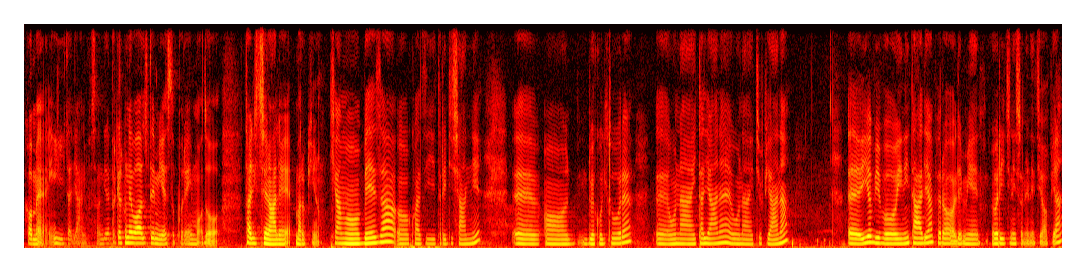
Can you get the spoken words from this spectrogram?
come gli italiani, possiamo dire, perché alcune volte mi vesto pure in modo tradizionale marocchino. Mi chiamo Besa, ho quasi 13 anni, eh, ho due culture, eh, una italiana e una etiopiana. Eh, io vivo in Italia, però le mie origini sono in Etiopia.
